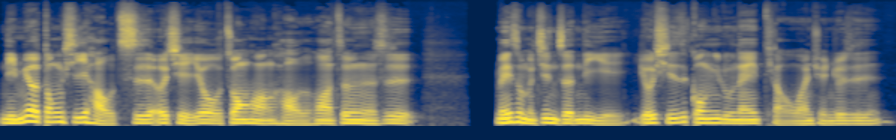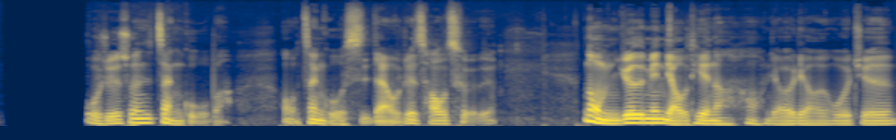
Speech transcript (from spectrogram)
你没有东西好吃，而且又装潢好的话，真的是。没什么竞争力耶，尤其是公益路那一条，完全就是我觉得算是战国吧，哦，战国时代，我觉得超扯的。那我们就这边聊天啊，哦，聊一聊，我觉得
